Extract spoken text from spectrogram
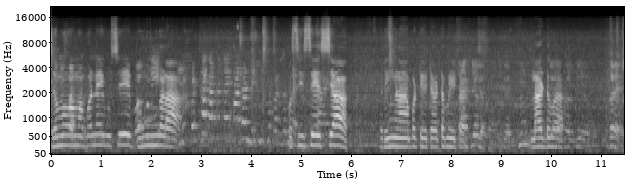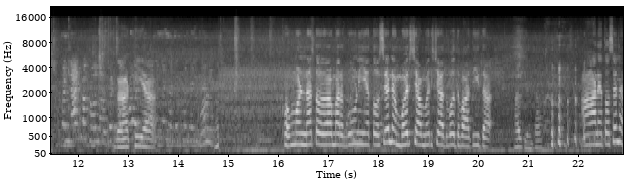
જમવામાં બનાવ્યું છે ભૂંગળા પછી છે શાક રીંગણા બટેટા ટમેટા લાડવા ગાંઠિયા ખમણ ના તો અમારા ગુણીએ તો છે ને મરચા મરચા જ વધવા દીધા. આને તો છે ને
